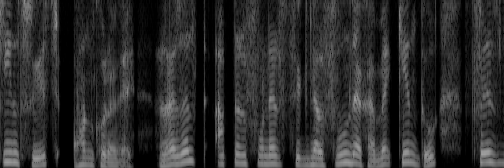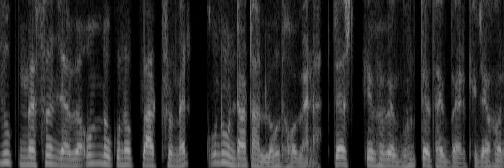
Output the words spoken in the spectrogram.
কিল সুইচ অন করে দেয়। রেজাল্ট আপনার ফোনের সিগন্যাল ফুল দেখাবে, কিন্তু ফেসবুক মেসেঞ্জার বা অন্য কোনো প্ল্যাটফর্মের কোনো ডাটা লোড হবে না। জাস্ট এভাবে ঘুরতে থাকবে আর কি, যখন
